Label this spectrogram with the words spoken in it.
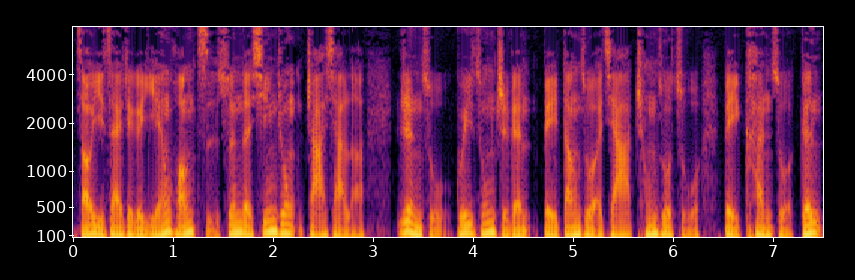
早已在这个炎黄子孙的心中扎下了认祖归宗之根，被当作家，称作祖，被看作根。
